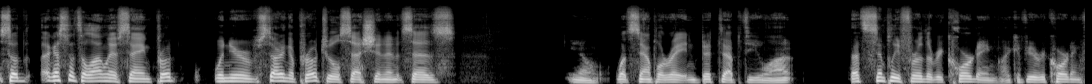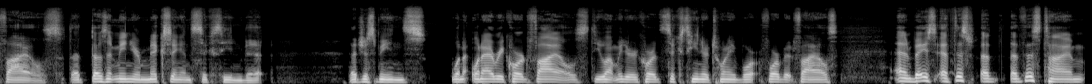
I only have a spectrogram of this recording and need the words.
So I guess that's a long way of saying pro, when you're starting a Pro Tools session and it says, you know, what sample rate and bit depth do you want? That's simply for the recording. Like if you're recording files, that doesn't mean you're mixing in 16 bit. That just means when, when I record files, do you want me to record 16 or 24 bit files? And base at this at, at this time,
